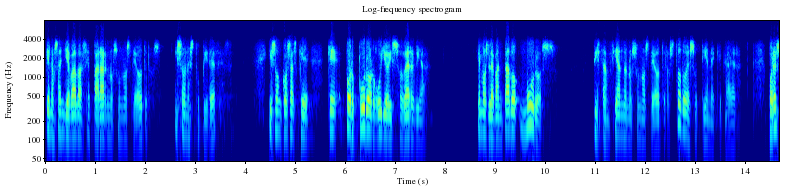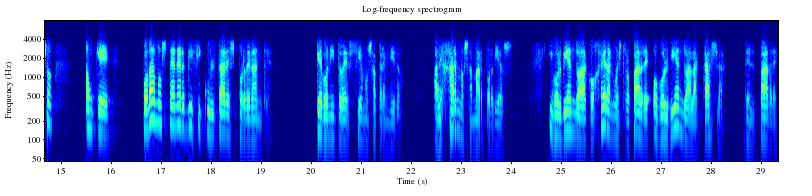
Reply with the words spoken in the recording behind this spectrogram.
Que nos han llevado a separarnos unos de otros. Y son estupideces. Y son cosas que, que por puro orgullo y soberbia hemos levantado muros distanciándonos unos de otros. Todo eso tiene que caer. Por eso, aunque podamos tener dificultades por delante, qué bonito es si hemos aprendido a dejarnos amar por Dios y volviendo a acoger a nuestro Padre o volviendo a la casa del Padre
